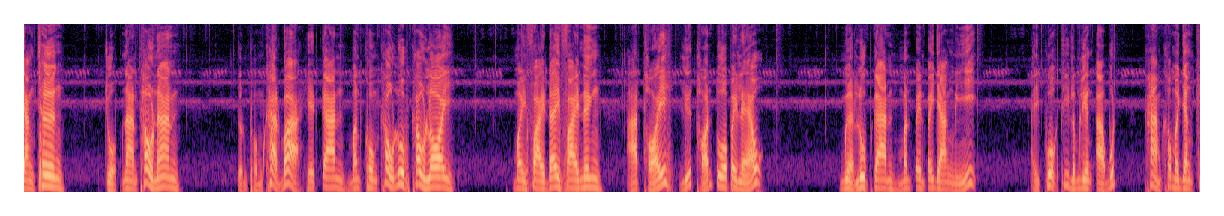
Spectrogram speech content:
ยังเชิง จวบนานเท่านานจนผมคาดว่าเหตุการณ์มันคงเข้ารูปเข้ารอย ไม่ฝ่ายใดฝ่ายหนึ่ง อาจถอยหรือถอนตัวไปแล้ว เมื่อรูปการมันเป็นไปอย่างนี้ ไอ้พวกที่ลำเลียงอาวุธข้ามเข้ามายังเข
